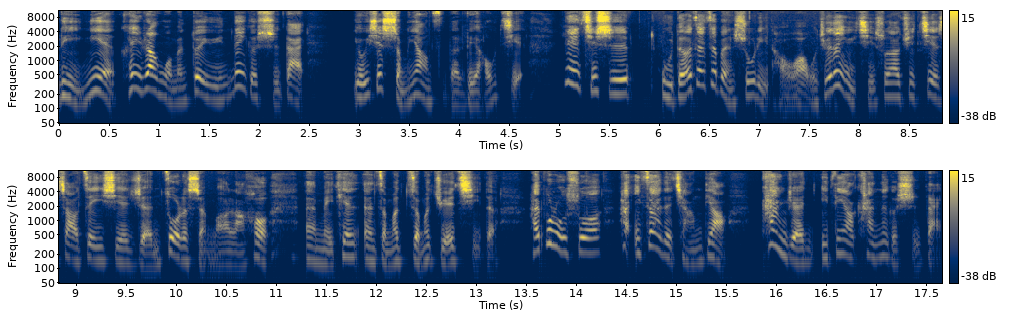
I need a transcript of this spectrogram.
理念，可以让我们对于那个时代。有一些什么样子的了解？因为其实伍德在这本书里头啊，我觉得与其说要去介绍这一些人做了什么，然后呃每天呃怎么怎么崛起的，还不如说他一再的强调，看人一定要看那个时代，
